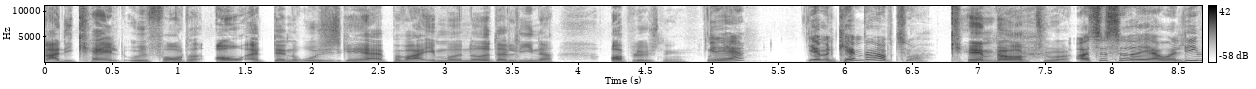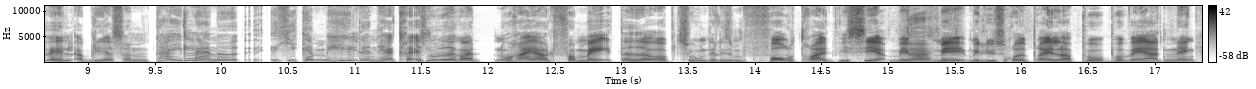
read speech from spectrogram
radikalt udfordret, og at den russiske her er på vej imod noget, der ligner opløsning. Ja, jamen kæmpe optur. Kæmpe optur. Og så sidder jeg jo alligevel og bliver sådan, der er et eller andet igennem hele den her kreds. Nu ved jeg godt, nu har jeg jo et format, der hedder optun, der ligesom fordrer, at vi ser med, ja. med, med lysrøde briller på, på verden. Ikke?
